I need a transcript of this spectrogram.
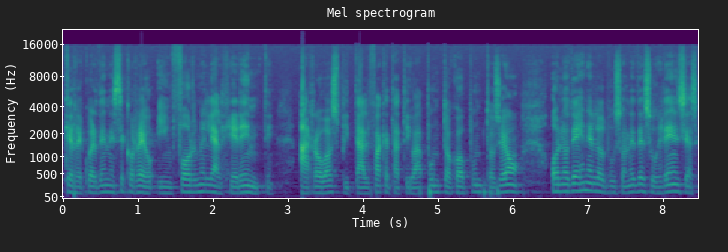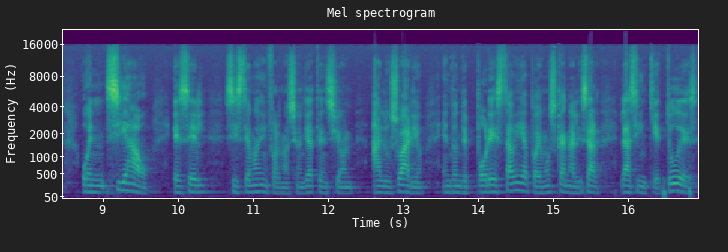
que recuerden este correo, infórmele al gerente arroba o nos dejen en los buzones de sugerencias o en CIAO, es el sistema de información de atención al usuario, en donde por esta vía podemos canalizar las inquietudes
